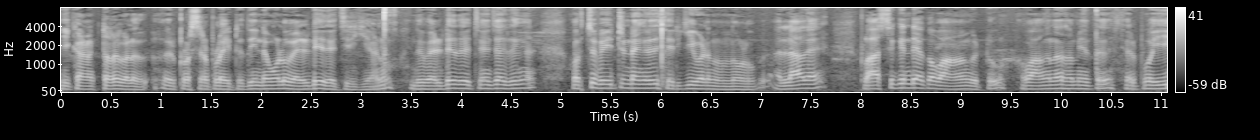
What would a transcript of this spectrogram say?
ഈ കണക്ടറുകൾ ഒരു പ്രഷർ പ്ലേറ്റ് ഇതിന്റെ മുകളിൽ വെൽഡ് ചെയ്ത് വെച്ചിരിക്കുകയാണ്. ഇത് വെൽഡ് ചെയ്ത് വെച്ച് വെച്ചാൽ ഇതിങ്ങനെ കുറച്ച് വെയിറ്റ് ഉണ്ടെങ്കിൽ ഇത് ശരിക്കും ഇവിടെ നിന്നോളൂ. അല്ലാതെ പ്ലാസ്റ്റിക്കിന്റെ ഒക്കെ വാങ്ങാൻ കിട്ടും. വാങ്ങുന്ന സമയത്ത് ചിലപ്പോൾ ഈ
